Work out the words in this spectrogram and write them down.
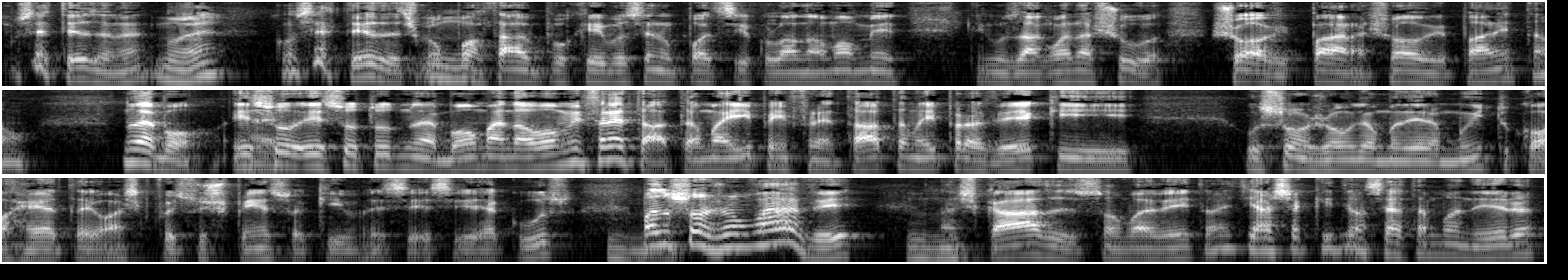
Com certeza, né? Não é? Com certeza, desconfortável, hum. porque você não pode circular normalmente, tem que usar guarda-chuva, chove, para, chove, para, então não é bom. Isso, é. isso tudo não é bom, mas nós vamos enfrentar. Estamos aí para enfrentar, estamos aí para ver que o São João, de uma maneira muito correta, eu acho que foi suspenso aqui esse, esse recurso, uhum. mas o São João vai haver uhum. nas casas, o São vai haver. Então a gente acha que, de uma certa maneira,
